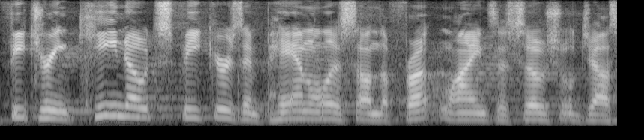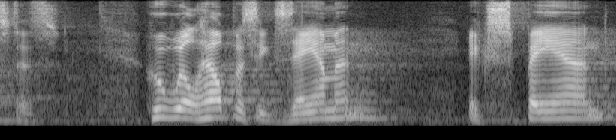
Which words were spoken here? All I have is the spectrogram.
featuring keynote speakers and panelists on the front lines of social justice who will help us examine, expand,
